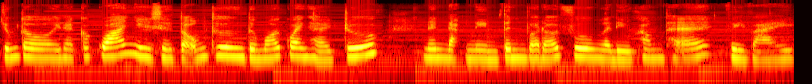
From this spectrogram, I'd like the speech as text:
chúng tôi đã có quá nhiều sự tổn thương từ mối quan hệ trước, nên đặt niềm tin vào đối phương là điều không thể. Vì vậy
